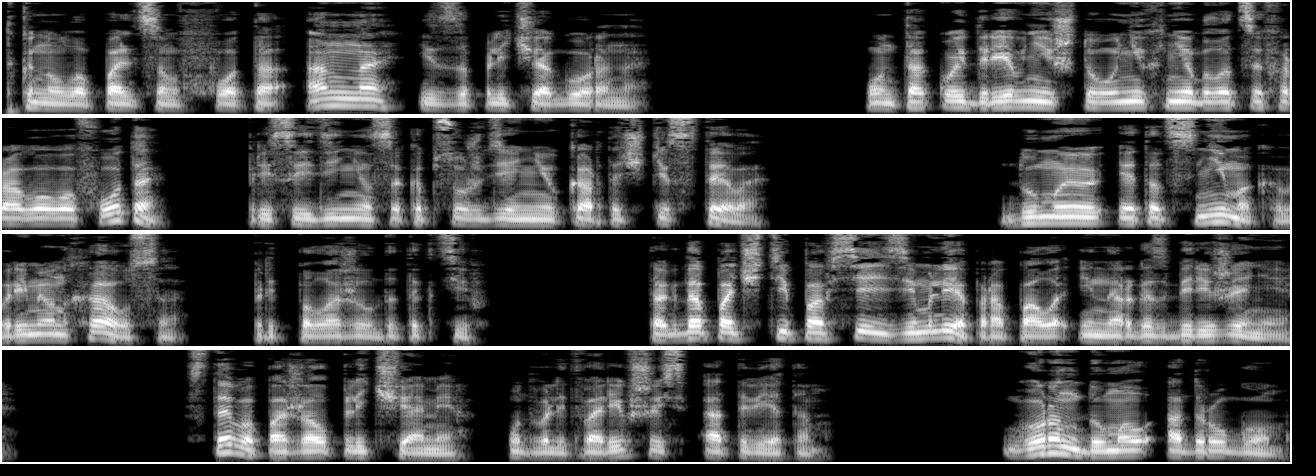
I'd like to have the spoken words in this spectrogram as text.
ткнула пальцем в фото Анна из-за плеча Горана. Он такой древний, что у них не было цифрового фото? Присоединился к обсуждению карточки Стева. Думаю, этот снимок времен хаоса, предположил детектив. Тогда почти по всей земле пропало энергосбережение. Стева пожал плечами, удовлетворившись ответом. Горан думал о другом.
